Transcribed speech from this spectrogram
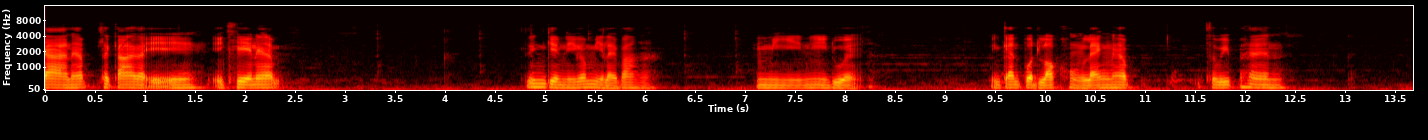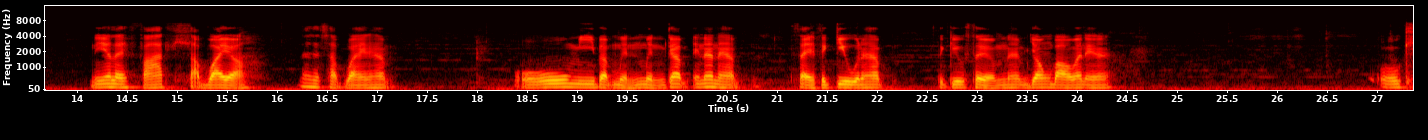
กานะครับสกากับเอเอเคนะครับ ซึ่งเกมนี้ก็มีอะไรบ้างอะมีนี่ด้วย เป็นการปลดล็อกของแรงนะครับสวิปแฮนนี่อะไรฟาสสับไวเหรอ น่าจะสับไวนะครับ โอ้ มีแบบเหมือนเหมือนกับไอ้นั่นนะครับ ส่สกิลนะครับ สกิลเสริมนะครับ ย่องเบาวะเนี่ยนะโอเค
